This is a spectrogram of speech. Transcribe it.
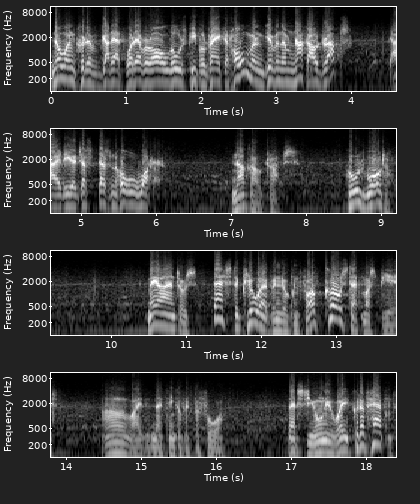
No one could have got at whatever all those people drank at home and given them knockout drops. The idea just doesn't hold water. Knockout drops. Hold water. May Mayor Andrews, that's the clue I've been looking for. Of course that must be it. Oh, why didn't I think of it before? That's the only way it could have happened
